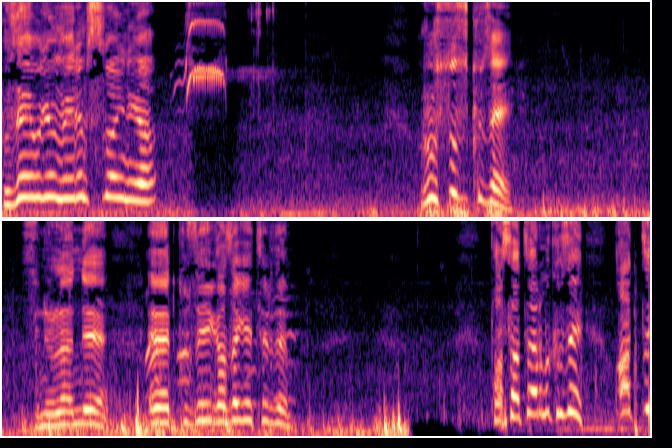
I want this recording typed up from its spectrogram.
Kuzey bugün verimsiz oynuyor. Ruhsuz Kuzey. Sinirlendi. Evet Kuzey'i gaza getirdim. Pas atar mı Kuzey? Attı,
